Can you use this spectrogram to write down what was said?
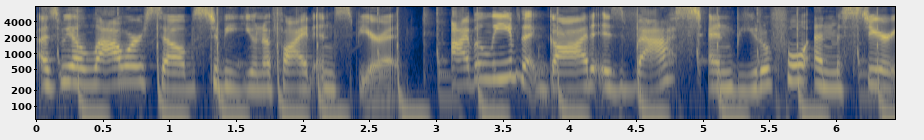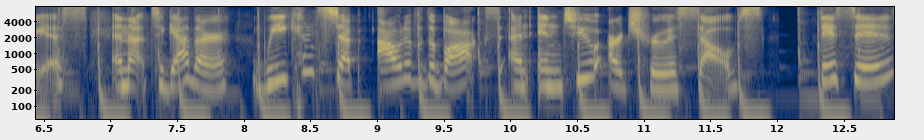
as we allow ourselves to be unified in spirit. I believe that God is vast and beautiful and mysterious, and that together we can step out of the box and into our truest selves. This is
